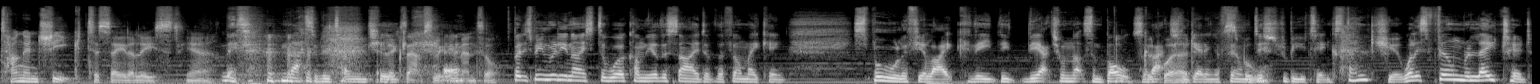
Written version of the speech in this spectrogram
Tongue in cheek, to say the least. Yeah. It's massively tongue in cheek. it looks absolutely uh, mental. But it's been really nice to work on the other side of the filmmaking spool, if you like, the, the, the actual nuts and bolts Good of actually word. getting a film Spool. distributing. Thank you. Well, it's film related.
